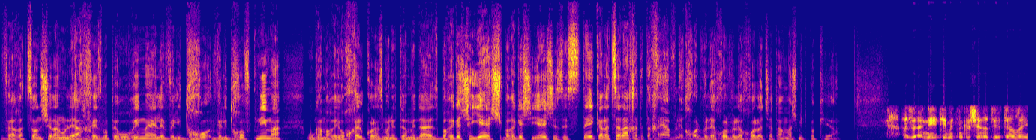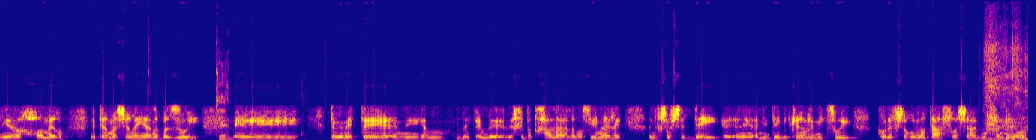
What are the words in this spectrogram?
והרצון שלנו להיאחז בפירורים האלה ולדחוף, ולדחוף פנימה, הוא גם הרי אוכל כל הזמן יותר מדי, אז ברגע שיש, ברגע שיש איזה סטייק על הצלחת, אתה חייב לאכול ולאכול ולאכול עד שאתה ממש מתפקע. אז אני הייתי באמת מקשר את זה יותר לעניין החומר, יותר מאשר לעניין הבזוי. כן. אה, ובאמת, אה, אני גם, בהתאם לחיבתך לנושאים האלה, אני חושב שדי, אני, אני די מתקרב למיצוי כל אפשרויות ההפרשה הגופניות,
